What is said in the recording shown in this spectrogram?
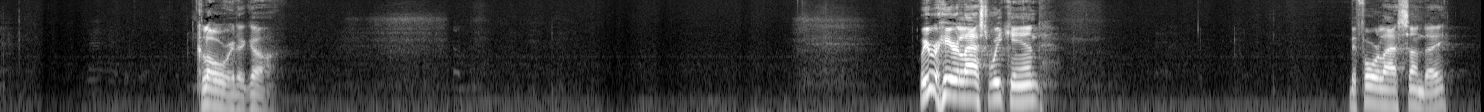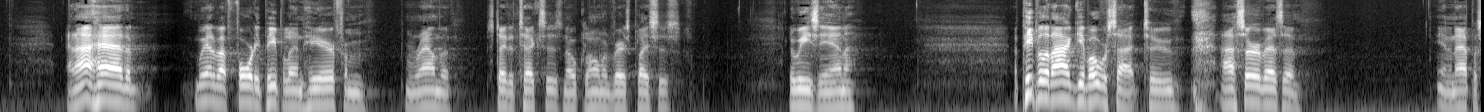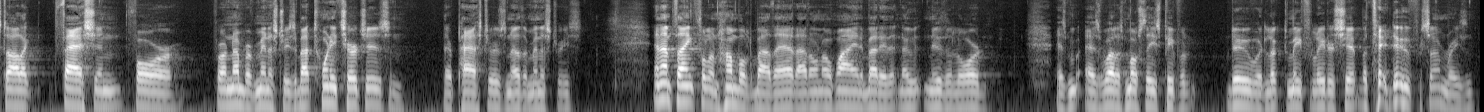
Glory to God. We were here last weekend, before last Sunday, and I had a we had about 40 people in here from, from around the state of Texas and Oklahoma and various places, Louisiana. People that I give oversight to, I serve as a in an apostolic fashion for for a number of ministries, about 20 churches and their pastors and other ministries. And I'm thankful and humbled by that. I don't know why anybody that knew, knew the Lord as, as well as most of these people do would look to me for leadership, but they do for some reason.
